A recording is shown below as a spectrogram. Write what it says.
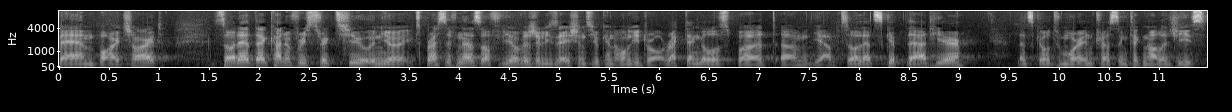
bam, bar chart. So that, that kind of restricts you in your expressiveness of your visualizations. You can only draw rectangles, but um, yeah. So let's skip that here. Let's go to more interesting technologies.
